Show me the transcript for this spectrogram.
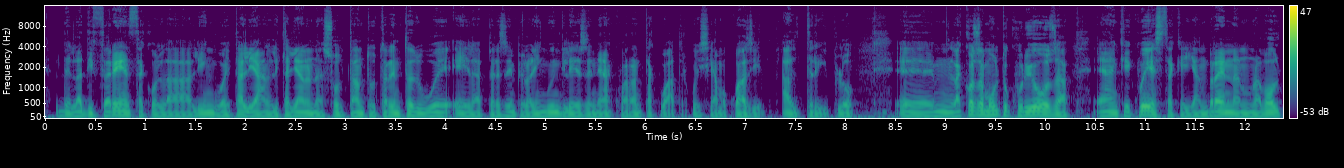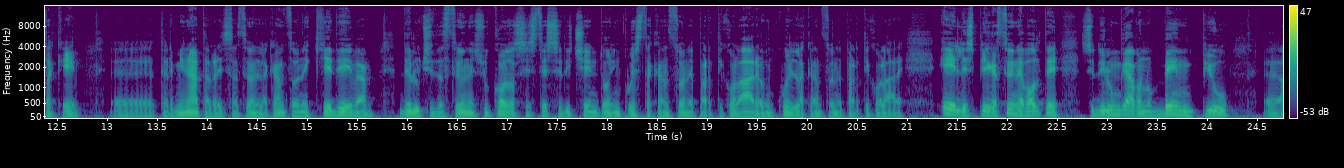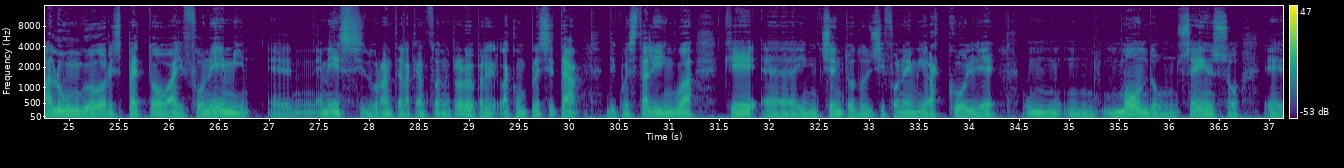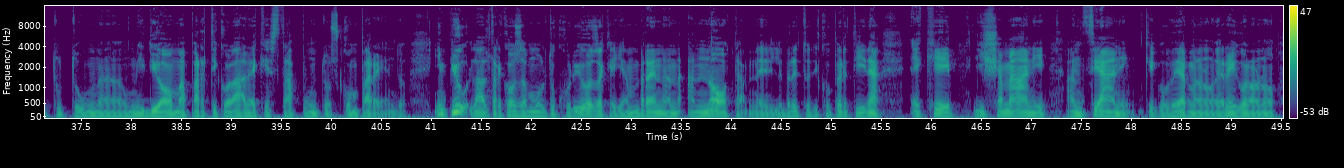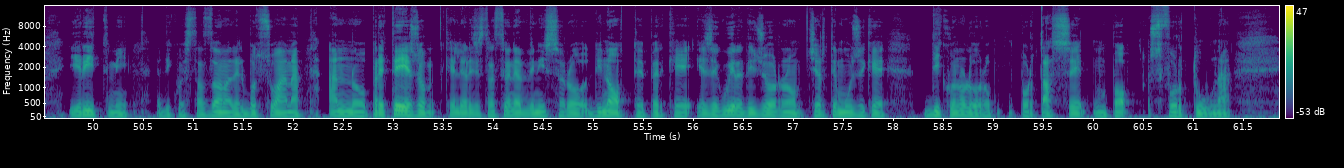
della differenza con la lingua italiana. L'italiano ne ha soltanto 32 e la, per esempio la lingua inglese ne ha 44, qui siamo quasi al triplo. Eh, la cosa molto curiosa è anche questa che Ian Brennan una volta che eh, terminata la registrazione della canzone chiedeva delucidazione su cosa si stesse dicendo in questa canzone particolare o in quella canzone particolare e le spiegazioni a volte si dilungavano ben più eh, a lungo rispetto ai fonemi eh, emessi durante la canzone, proprio per la complessità di questa lingua che eh, in 112 fonemi raccoglie un, un mondo, un senso e tutto un, un, idioma particolare che sta appunto scomparendo. In più, l'altra cosa molto curiosa che Ian Brennan annota nel libretto di copertina è che gli sciamani anziani che governano e regolano i ritmi di questa zona del Botswana hanno preteso che le registrazioni avvenissero di notte perché eseguire di giorno certe musiche, dicono loro, portasse un po' sfortuna.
